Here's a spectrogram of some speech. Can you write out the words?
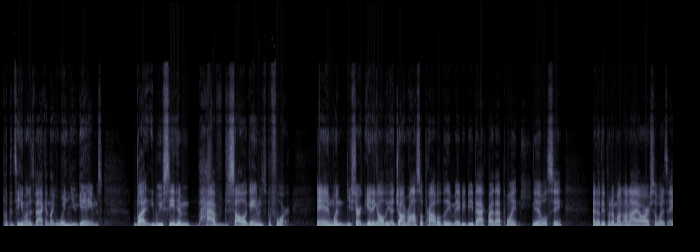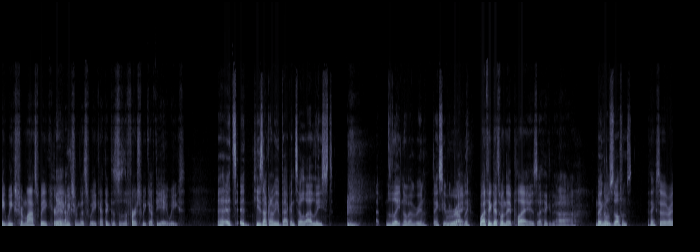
put the team on his back and like win you games. But we've seen him have solid games before. And when you start getting all the uh, John Ross will probably maybe be back by that point. Yeah, we'll see. I know they put him on, on IR, so what is it, eight weeks from last week or eight weeks from this week? I think this is the first week of the eight weeks. Uh, it's it, he's not going to be back until at least late November. You know, Thanksgiving probably. Well, I think that's when they play. Is I think uh, November- Bengals Dolphins. I think so, right?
